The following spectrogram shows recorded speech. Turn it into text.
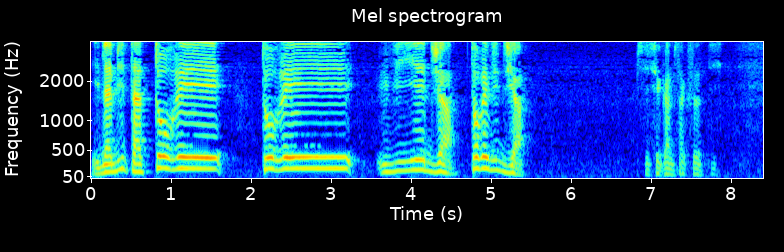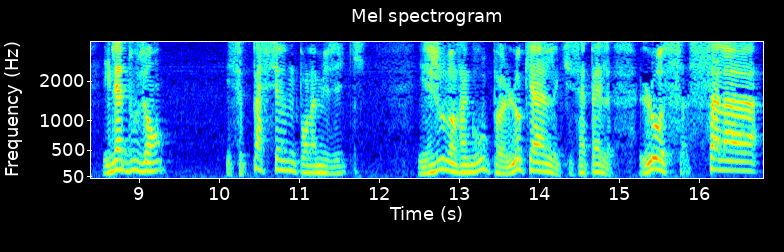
Il habite à Torre, Torrevieja. Torrevieja. Si c'est comme ça que ça se dit. Il a 12 ans. Il se passionne pour la musique. Il joue dans un groupe local qui s'appelle Los Sala,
